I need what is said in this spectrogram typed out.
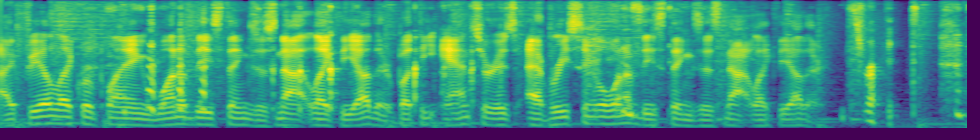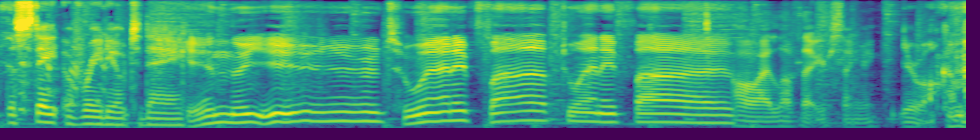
I feel like we're playing one of these things is not like the other, but the answer is every single one of these things is not like the other. That's right. The state of radio today. In the year 2525. Oh, I love that you're singing. You're welcome.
